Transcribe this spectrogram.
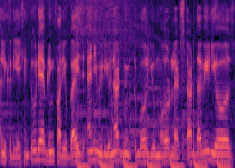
Ali Creation. Today I bring for you guys any video not going to bore you more. Let's start the videos.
